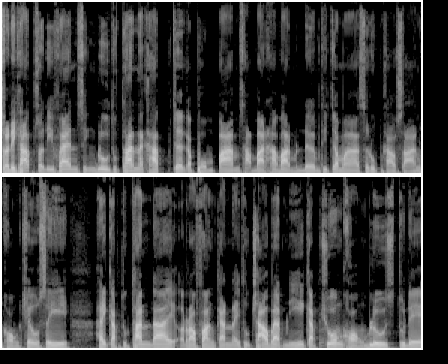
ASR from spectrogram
สวัสดีครับ สวัสดีแฟนสิงห์บลูทุกท่านนะครับ เจอกับผมปาล์ม3บาท 5 บาทเหมือนเดิมที่จะมาสรุปข่าวสารของเชลซี ให้กับทุกท่านได้รับฟังกันในทุกเช้าแบบนี้กับช่วงของ Blues Today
